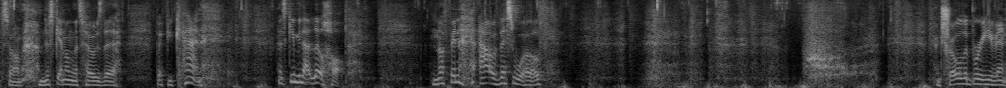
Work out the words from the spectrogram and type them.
So I'm, I'm just getting on the toes there. But if you can, let's give me that little hop. Nothing out of this world. Control the breathing.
